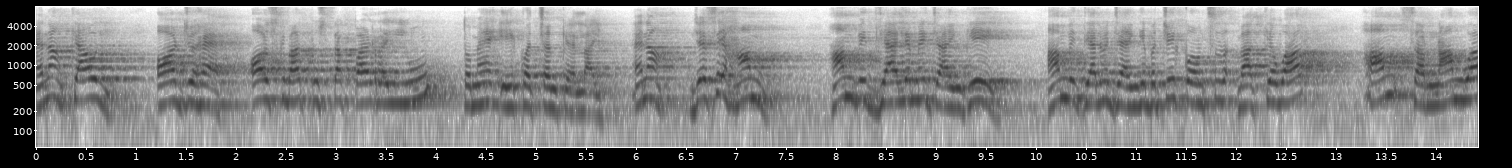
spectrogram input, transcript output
है ना? क्या हुई? और जो है, और उसके बाद पुस्तक पढ़ रही हूँ तो मैं एक वचन कहलाई, है ना? जैसे हम हम विद्यालय में जाएँगे, हम विद्यालय में जाएँगे, बच्चे कौन सा वाक्य हुआ? हम सरनाम हुआ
